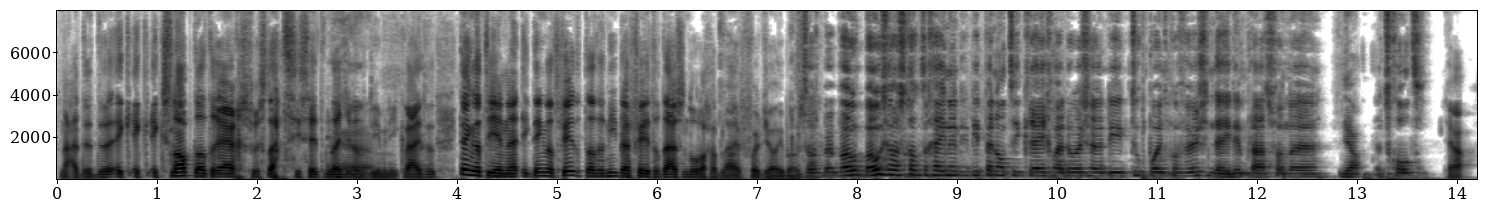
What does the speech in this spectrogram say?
nou, de, de, ik, ik, ik snap dat er ergens frustratie zit en dat je dat op die manier kwijt wilt. Ik denk dat, die in, eh, ik denk dat, 40, dat het niet bij 40.000 dollar gaat blijven voor Joey Bosa. Zoals bij Bo Boza was ook degene die die penalty kreeg, waardoor ze die two-point conversion deden in plaats van eh, Ja, het schot. Ja.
